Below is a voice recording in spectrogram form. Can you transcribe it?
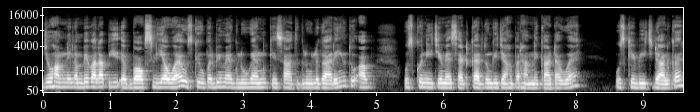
जो हमने लंबे वाला पी बॉक्स लिया हुआ है, उसके ऊपर भी मैं ग्लू गन के साथ ग्लू लगा रही हूँ। तो अब उसको नीचे मैं सेट कर दूँगी जहाँ पर हमने काटा हुआ है। उसके बीच डालकर।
